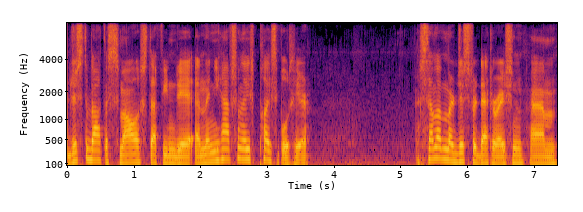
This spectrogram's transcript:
Just about the smallest stuff you can get. And then you have some of these placeables here. Some of them are just for decoration. Um,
